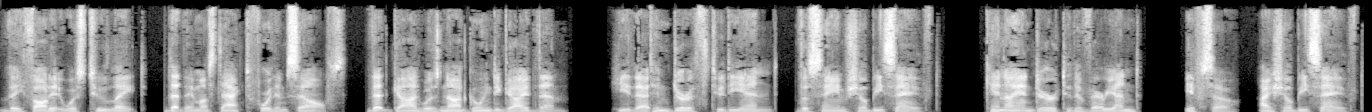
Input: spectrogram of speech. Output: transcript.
They thought it was too late, that they must act for themselves, that God was not going to guide them. He that endureth to the end, the same shall be saved. Can I endure to the very end? If so, I shall be saved.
